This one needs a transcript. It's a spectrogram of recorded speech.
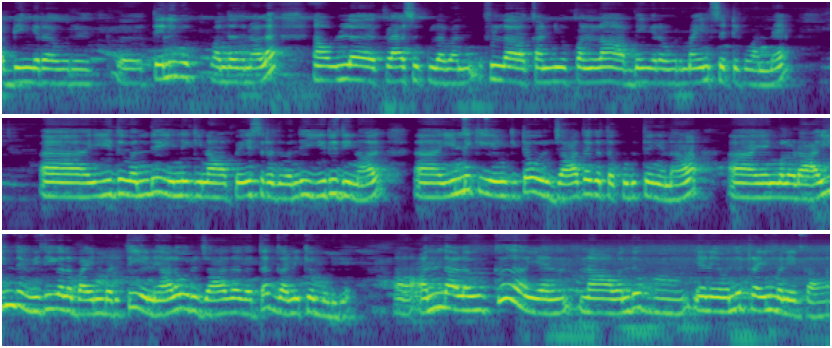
அப்படிங்கிற ஒரு தெளிவு வந்ததுனால நான் உள்ள கிளாஸுக்குள்ளே வந் ஃபுல்லாக கன்டினியூ பண்ணலாம் அப்படிங்கிற ஒரு மைண்ட் செட்டுக்கு வந்தேன் இது வந்து இன்றைக்கி நான் பேசுகிறது வந்து இறுதி நாள். இன்றைக்கி இன்னைக்கு என்கிட்ட ஒரு ஜாதகத்தை கொடுத்தீங்கன்னா எங்களோட ஐந்து விதிகளை பயன்படுத்தி என்னால் ஒரு ஜாதகத்தை கணிக்க முடியும். அந்த அளவுக்கு என் நான் வந்து என்னை வந்து ட்ரெயின் பண்ணியிருக்காங்க.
